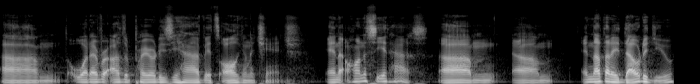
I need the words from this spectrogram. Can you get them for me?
um, whatever other priorities you have, it's all gonna change. And honestly, it has. Um, um, and not that I doubted you,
